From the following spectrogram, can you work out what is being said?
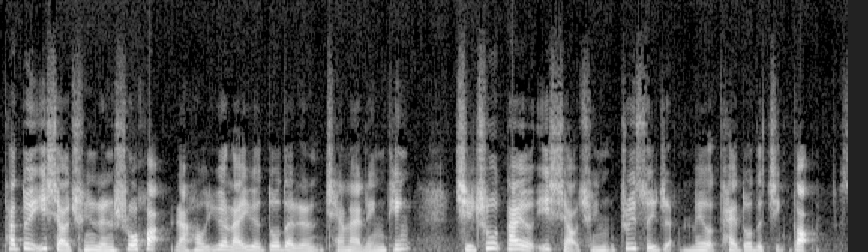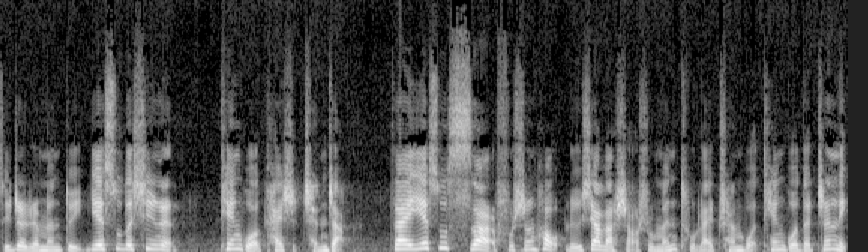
他对一小群人说话，然后越来越多的人前来聆听。起初，他有一小群追随者，没有太多的警告。随着人们对耶稣的信任，天国开始成长。在耶稣死而复生后，留下了少数门徒来传播天国的真理。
